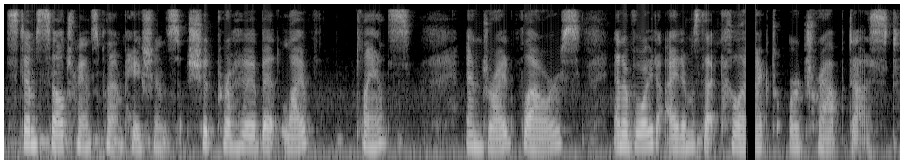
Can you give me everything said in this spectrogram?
stem cell transplant patients should prohibit live plants and dried flowers and avoid items that collect or trap dust.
